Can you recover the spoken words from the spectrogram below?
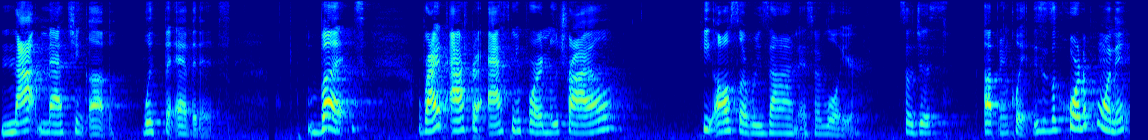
not matching up with the evidence. But right after asking for a new trial, he also resigned as her lawyer. So just up and quit. This is a court appointed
